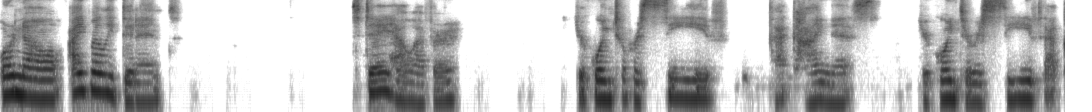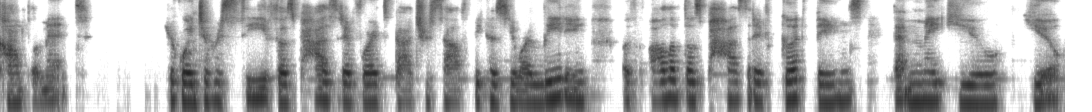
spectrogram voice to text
or no, I really didn't. Today, however, you're going to receive that kindness. You're going to receive that compliment. You're going to receive those positive words about yourself because you are leading with all of those positive, good things that make you you.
